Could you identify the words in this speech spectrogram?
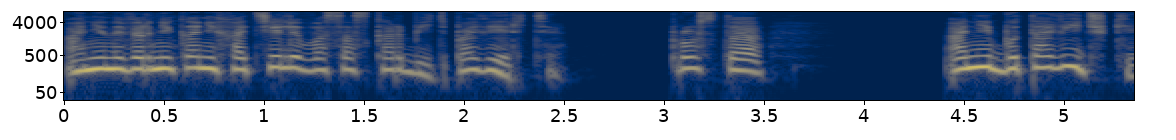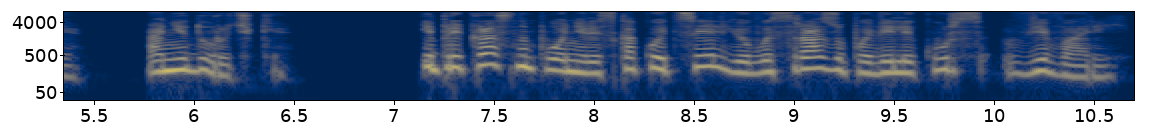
Они наверняка не хотели вас оскорбить, поверьте. Просто они бытовички, а не дурочки. И прекрасно поняли, с какой целью вы сразу повели курс в Виварий.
